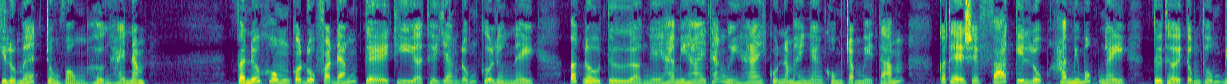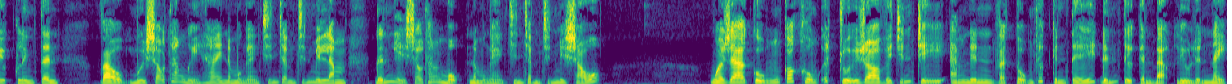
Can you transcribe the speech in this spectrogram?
km trong vòng hơn 2 năm. Và nếu không có đột phá đáng kể thì à, thời gian đóng cửa lần này bắt đầu từ à, ngày 22 tháng 12 của năm 2018 có thể sẽ phá kỷ lục 21 ngày từ thời Tổng thống Bill Clinton vào 16 tháng 12 năm 1995 đến ngày 6 tháng 1 năm 1996. Ngoài ra cũng có không ít rủi ro về chính trị, an ninh và tổn thất kinh tế đến từ canh bạc liều lĩnh này.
